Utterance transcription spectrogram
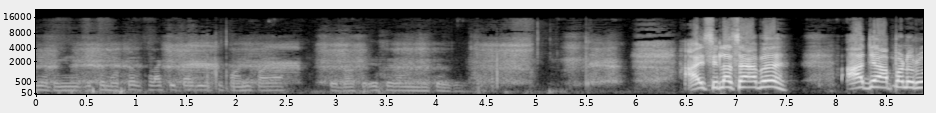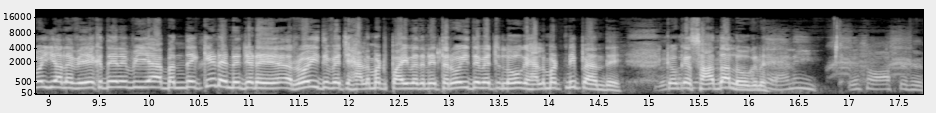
ਇੱਥੇ ਮੋਟਰ ਖੜਾ ਕੀਤਾ ਜੀ ਇੱਥੇ ਪਾਣੀ ਪਾਇਆ ਤੇ ਬਸ ਇਸੇ ਰਾਹੀਂ ਨਿਕਲ ਗਏ। ਆਈ ਸਿੱਲਾ ਸਾਹਿਬ ਅੱਜ ਆਪਾਂ ਨੂੰ ਰੋਈ ਵਾਲੇ ਵੇਖਦੇ ਨੇ ਵੀ ਇਹ ਬੰਦੇ ਕਿਹੜੇ ਨੇ ਜਿਹੜੇ ਰੋਈ ਦੇ ਵਿੱਚ ਹੈਲਮਟ ਪਾਈ ਹੋਏ ਨੇ ਤੇ ਰੋਈ ਦੇ ਵਿੱਚ ਲੋਕ ਹੈਲਮਟ ਨਹੀਂ ਪਹਿਨਦੇ ਕਿਉਂਕਿ ਸਾਦਾ ਲੋਕ ਨੇ। ਇਸ ਵਾਸਤੇ ਫਿਰ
